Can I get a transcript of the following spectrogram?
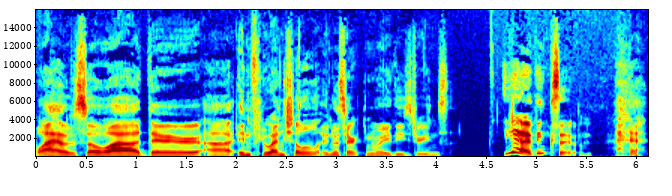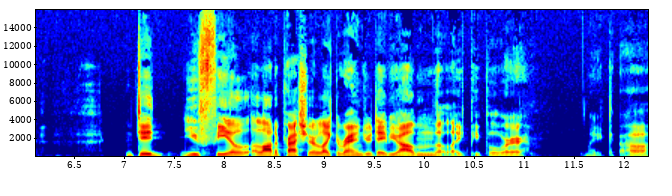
Wow. So uh, they're uh, influential in a certain way. These dreams. Yeah, I think so. Did you feel a lot of pressure like around your debut album that like people were like, oh,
